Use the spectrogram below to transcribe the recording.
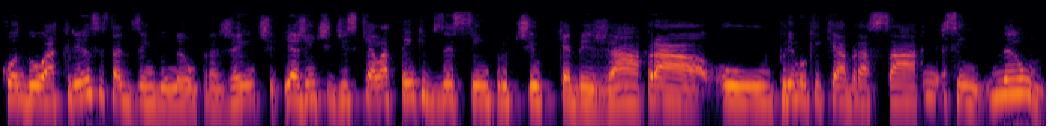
Quando a criança está dizendo não para gente e a gente diz que ela tem que dizer sim para o tio que quer beijar, para o primo que quer abraçar, assim, não.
